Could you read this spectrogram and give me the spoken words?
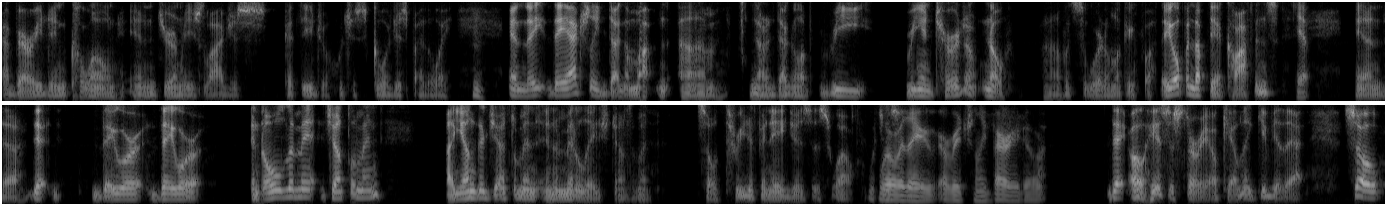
are buried in Cologne, in Germany's largest cathedral, which is gorgeous, by the way. Hmm. And they they actually dug them up, um, not dug them up, re reinterred them. No, uh, what's the word I'm looking for? They opened up their coffins. Yep. And uh, they, they were they were an older man, gentleman, a younger gentleman, and a middle aged gentleman. So three different ages as well. Where is, were they originally buried? Or they oh here's the story okay let me give you that so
